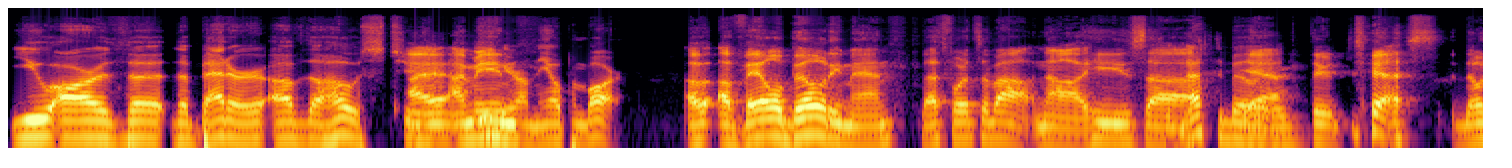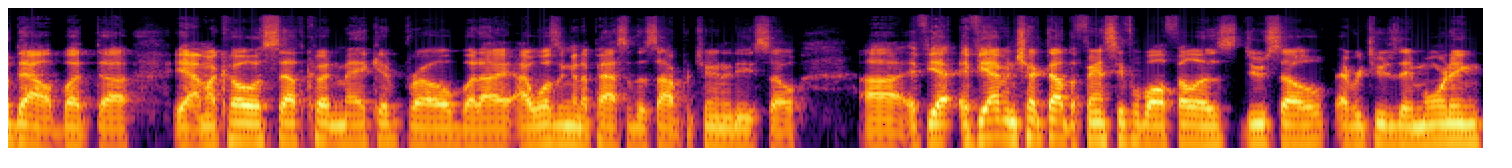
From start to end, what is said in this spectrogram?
you are the the better of the host to I- I be mean, here on the open bar? A- availability, man. That's what it's about. No, he's uh yeah, dude. Yes, no doubt. But uh yeah, my co-host Seth couldn't make it, bro. But I, I wasn't gonna pass up this opportunity. So uh if you if you haven't checked out the fantasy football fellas, do so every Tuesday morning,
